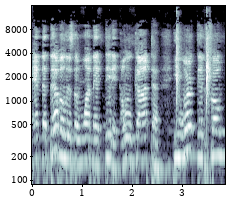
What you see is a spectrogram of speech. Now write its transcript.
And the devil is the one that did it. Oh God, uh, he worked in folk,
